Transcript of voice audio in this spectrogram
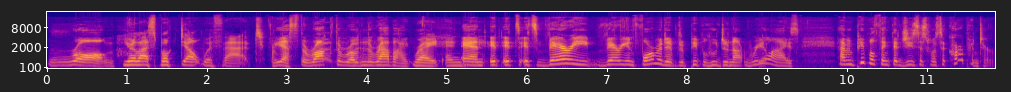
wrong. Your last book dealt with that. Yes the rock the road and the rabbi. Right and and it, it's it's very very informative to people who do not realize. I mean people think that jesus was a carpenter.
